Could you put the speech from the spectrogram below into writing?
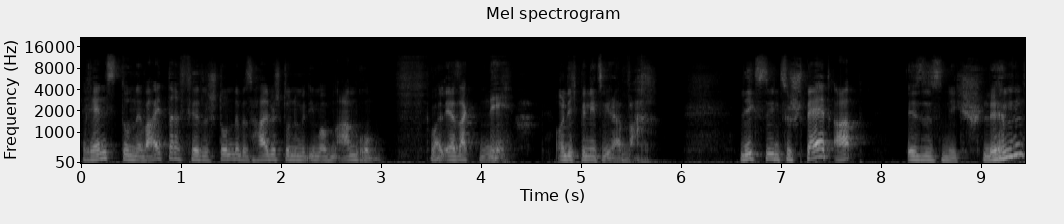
rennst du eine weitere Viertelstunde bis halbe Stunde mit ihm auf dem Arm rum, weil er sagt, nee, und ich bin jetzt wieder wach. Legst du ihn zu spät ab, ist es nicht schlimm,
